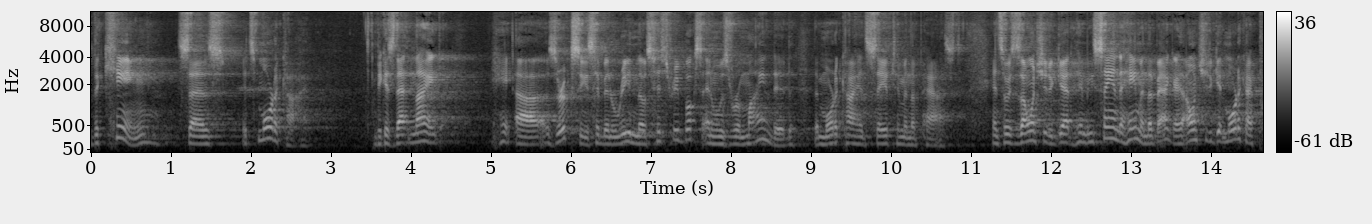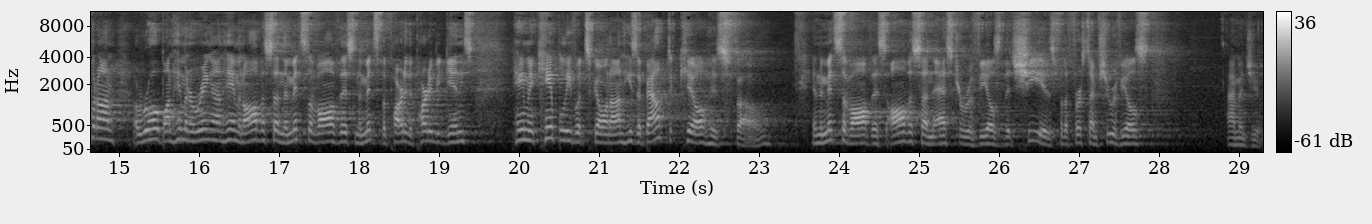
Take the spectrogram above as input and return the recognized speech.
the king says, It's Mordecai. Because that night, uh, Xerxes had been reading those history books and was reminded that Mordecai had saved him in the past. And so he says, I want you to get him. He's saying to Haman, the bad guy, I want you to get Mordecai, put on a robe on him and a ring on him. And all of a sudden, in the midst of all of this, in the midst of the party, the party begins. Haman can't believe what's going on. He's about to kill his foe. In the midst of all of this, all of a sudden, Esther reveals that she is, for the first time, she reveals, I'm a Jew.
